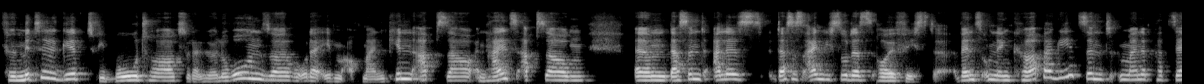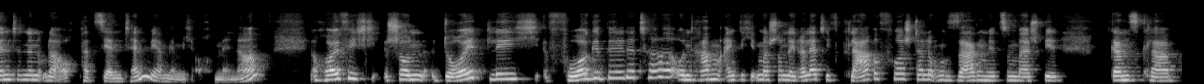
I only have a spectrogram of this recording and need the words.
für Mittel gibt, wie Botox oder Hyaluronsäure oder eben auch ein Kinn absaugen, Hals absaugen. Ähm, das sind alles, das ist eigentlich so das häufigste. Wenn es um den Körper geht, sind meine Patientinnen oder auch Patienten, wir haben nämlich auch Männer, häufig schon deutlich vorgebildeter und haben eigentlich immer schon eine relativ klare Vorstellung und sagen mir zum Beispiel, ganz klar,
